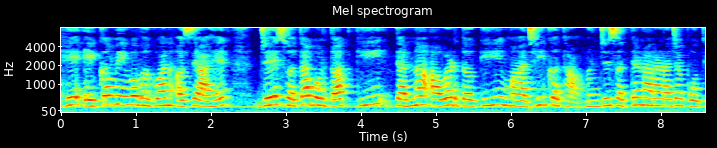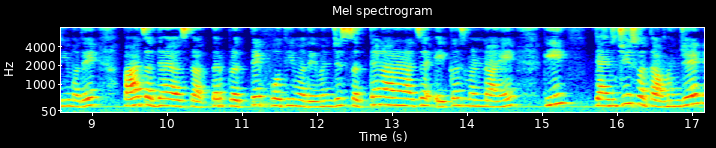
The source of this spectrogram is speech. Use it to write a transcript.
हे एकमेव भगवान असे आहेत जे स्वतः बोलतात की त्यांना आवडतं की माझी कथा म्हणजे सत्यनारायणाच्या पोथीमध्ये पाच अध्याय असतात. तर प्रत्येक पोथीमध्ये म्हणजे सत्यनारायणाचं एकच म्हणणं आहे की त्यांची स्वतः म्हणजे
